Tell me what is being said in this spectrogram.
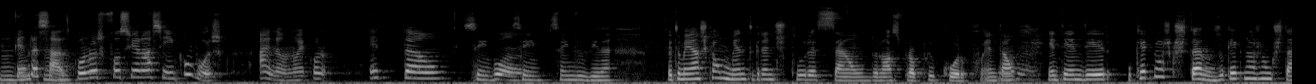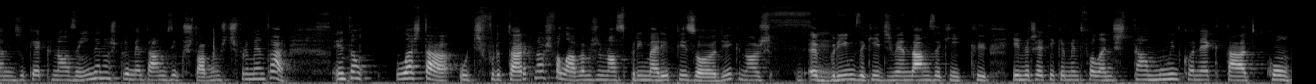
Uhum, que engraçado, uhum. connosco funciona assim e convosco. Ai, não, não é con... É tão sim, bom. Sim, sem dúvida. Eu também acho que é um momento de grande exploração do nosso próprio corpo. Então, uhum. entender o que é que nós gostamos, o que é que nós não gostamos, o que é que nós ainda não experimentámos e gostávamos de experimentar. Sim. Então, lá está o desfrutar que nós falávamos no nosso primeiro episódio, que nós Sim. abrimos aqui, desvendámos aqui, que energeticamente falando está muito conectado com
